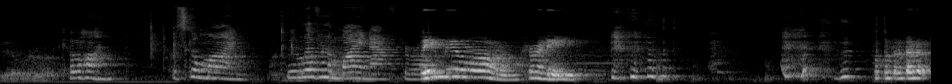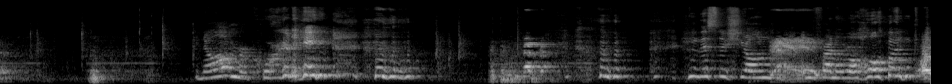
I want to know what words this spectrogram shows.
Yeah, we're gonna. Come on, let's go mine. We live in a mine after all. Leave me alone. I'm trying to eat. You know I'm recording. this is shown in front of the whole All right, entire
